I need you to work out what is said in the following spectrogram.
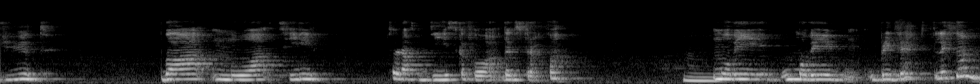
Gud. Hva må til for at de skal få den straffa? Mm. Må vi, må vi bli drept, liksom?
